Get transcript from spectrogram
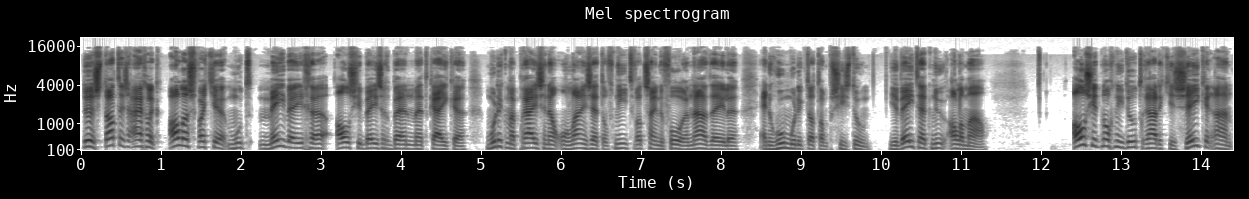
Dus dat is eigenlijk alles wat je moet meewegen als je bezig bent met kijken: moet ik mijn prijzen nou online zetten of niet? Wat zijn de voor- en nadelen? En hoe moet ik dat dan precies doen? Je weet het nu allemaal. Als je het nog niet doet, raad ik je zeker aan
